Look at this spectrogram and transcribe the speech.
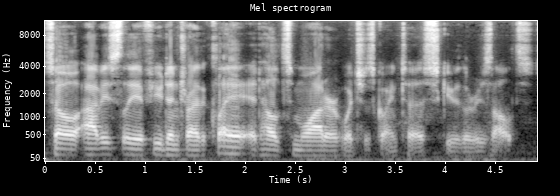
So obviously if you didn't try the clay, it held some water, which is going to skew the results.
